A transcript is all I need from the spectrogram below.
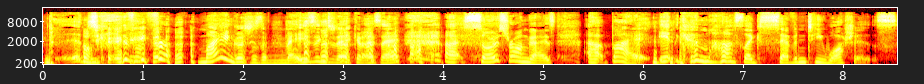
My English is amazing today. Can I say? Uh, so strong, guys. Uh, but it can last like seventy washes.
